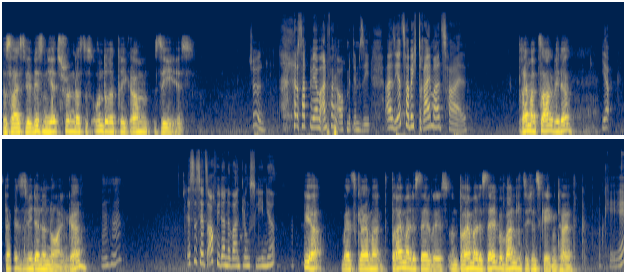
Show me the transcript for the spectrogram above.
Das heißt, wir wissen jetzt schon, dass das untere Trigramm See ist. Schön. Das hatten wir am Anfang auch mit dem See. Also jetzt habe ich dreimal Zahl. Dreimal Zahl wieder? Ja. Dann ist es wieder eine 9, gell? Mhm. Ist es jetzt auch wieder eine Wandlungslinie? Ja, weil es dreimal, dreimal dasselbe ist. Und dreimal dasselbe wandelt sich ins Gegenteil. Okay.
